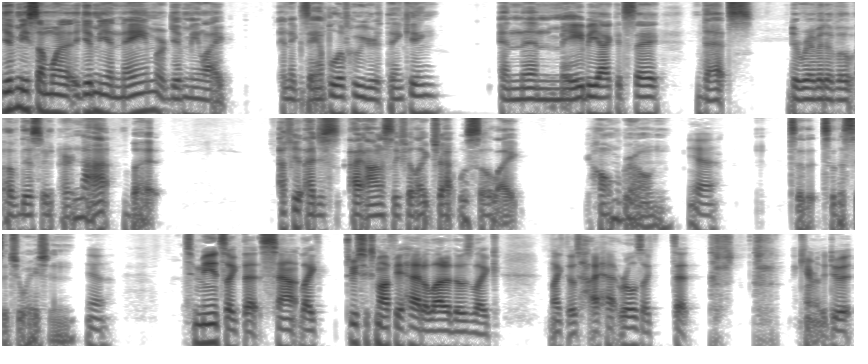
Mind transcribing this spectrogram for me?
give me someone, give me a name or give me like an example of who you're thinking. And then maybe I could say that's derivative of, of this or, or not. But I feel, I just, I honestly feel like trap was so like homegrown Yeah. to the, to the situation. Yeah. To me, it's like that sound. Like Three Six Mafia had a lot of those like, like those hi hat rolls, like that. I can't really do it.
